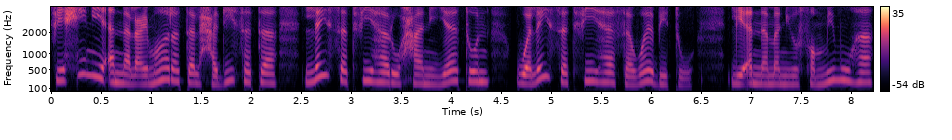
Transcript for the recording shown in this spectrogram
في حين أن العمارة الحديثة ليست فيها روحانيات وليست فيها ثوابت لأن من يصممها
